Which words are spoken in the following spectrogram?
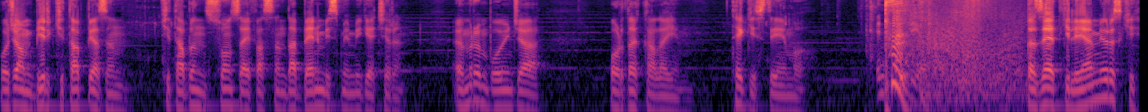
Hocam bir kitap yazın. Kitabın son sayfasında benim ismimi geçirin. Ömrüm boyunca orada kalayım. Tek isteğim o. Kızı etkileyemiyoruz ki.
